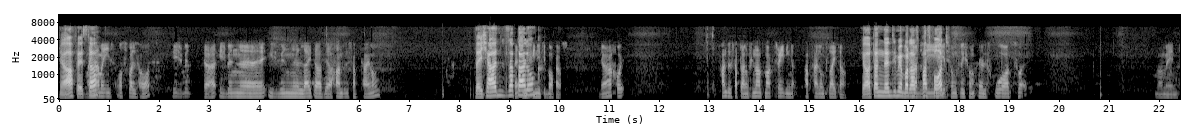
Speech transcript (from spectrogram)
Ja, wer ist Mein da? Name ist Oswald Hort. Ich bin, ja, ich bin, äh, ich bin Leiter der Handelsabteilung. Welche bei Handelsabteilung? Infinity Bockers. Ja, Handelsabteilung, Finanzmarkt, Trading, Abteilungsleiter. Ja, dann nennen Sie mir mal Ich das Passwort. pünktlich um 11 Uhr. Moment.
